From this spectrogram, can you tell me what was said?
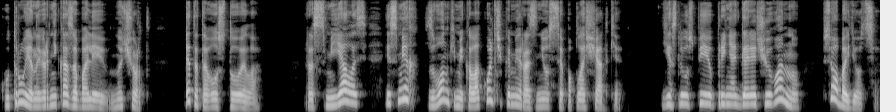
К утру я наверняка заболею, но черт, это того стоило. Рассмеялась, и смех звонкими колокольчиками разнесся по площадке. Если успею принять горячую ванну, все обойдется.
